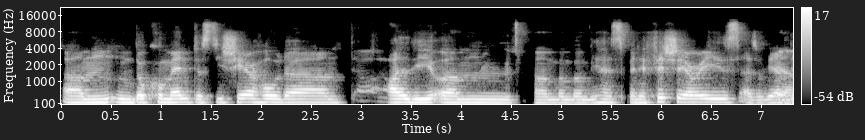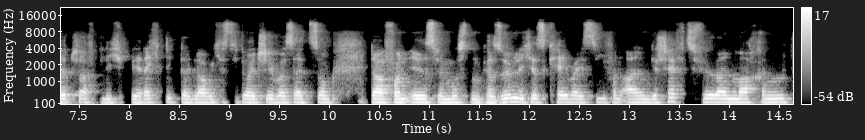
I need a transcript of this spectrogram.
ähm, ein Dokument, das die Shareholder all die, ähm, ähm, wie heißt es, Beneficiaries, also wer ja. wirtschaftlich Berechtigter, glaube ich, ist die deutsche Übersetzung davon ist. Wir mussten persönliches KYC von allen Geschäftsführern machen.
